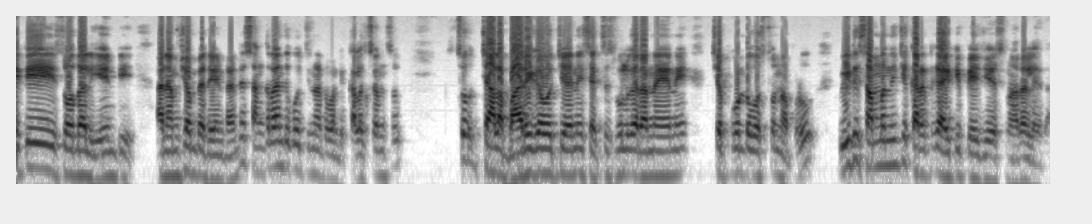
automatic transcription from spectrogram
ఐటీ సోదాలు ఏంటి? అనే అంశం పెద్ద ఏంటంటే సంక్రాంతికి వచ్చినటువంటి కలెక్షన్స్. సో చాలా భారీగా వచ్చాయని సక్సెస్ఫుల్గా రన్ అయ్యాయని చెప్పుకుంటూ వస్తున్నప్పుడు వీటికి సంబంధించి కరెక్ట్గా ఐటీ పే చేస్తున్నారా లేదా?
